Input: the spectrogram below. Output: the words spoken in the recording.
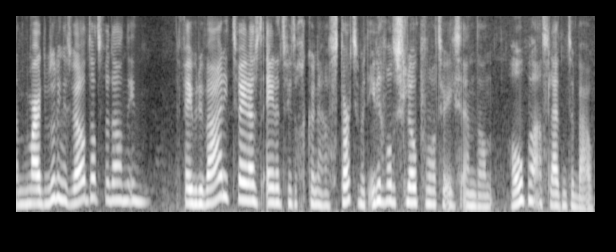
maar de bedoeling is wel dat we dan in februari 2021 kunnen gaan starten met in ieder geval de sloop van wat er is. En dan hopen we aansluitend te bouwen.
